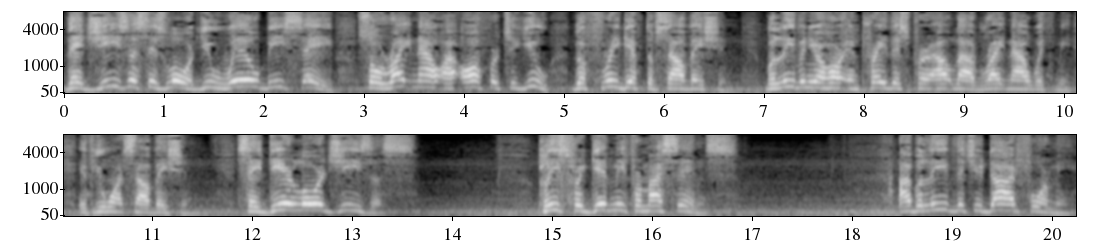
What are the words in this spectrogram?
that Jesus is Lord, you will be saved. So right now I offer to you the free gift of salvation. Believe in your heart and pray this prayer out loud right now with me if you want salvation. Say, Dear Lord Jesus, please forgive me for my sins. I believe that you died for me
